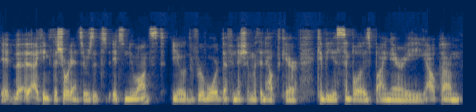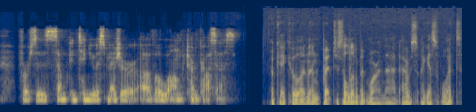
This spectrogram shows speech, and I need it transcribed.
it, the, I think the short answer is it's, it's nuanced. You know, the reward definition within healthcare can be as simple as binary outcome versus some continuous measure of a long-term process. Okay, cool. And then, but just a little bit more on that. I was, I guess what,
